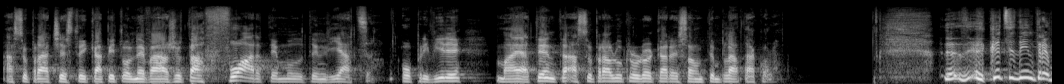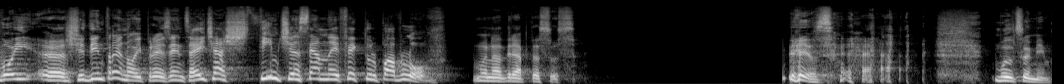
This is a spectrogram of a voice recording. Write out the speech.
asupra acestui capitol. Ne va ajuta foarte mult în viață. O privire mai atentă asupra lucrurilor care s-au întâmplat acolo. Câți dintre voi uh, și dintre noi prezenți aici știm ce înseamnă efectul Pavlov? Mâna dreaptă sus. Mulțumim.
